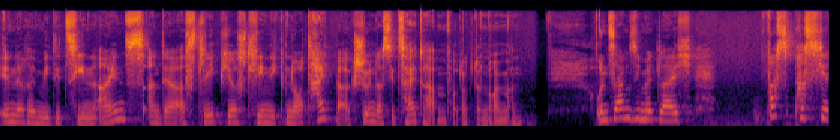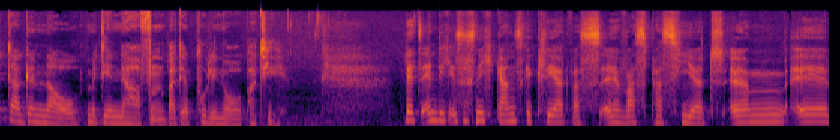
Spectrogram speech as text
Innere Medizin 1 an der Asklepios Klinik Nordheidberg. Schön, dass Sie Zeit haben, Frau Dr. Neumann. Und sagen Sie mir gleich, was passiert da genau mit den Nerven bei der Polyneuropathie? Letztendlich ist es nicht ganz geklärt, was, äh, was passiert. Ähm, äh,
